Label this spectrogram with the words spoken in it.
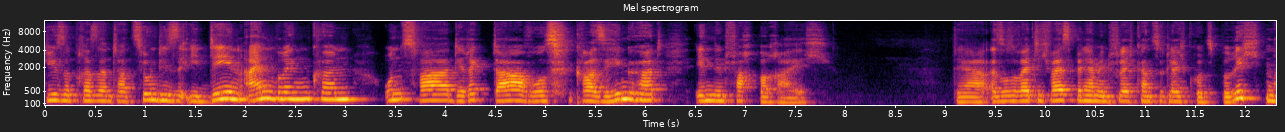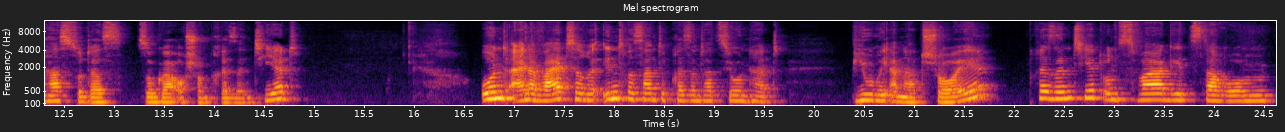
diese Präsentation, diese Ideen einbringen können und zwar direkt da, wo es quasi hingehört, in den Fachbereich. Der, also soweit ich weiß, Benjamin, vielleicht kannst du gleich kurz berichten, hast du das sogar auch schon präsentiert? Und eine weitere interessante Präsentation hat Buri Anna Choi präsentiert. Und zwar geht es darum,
